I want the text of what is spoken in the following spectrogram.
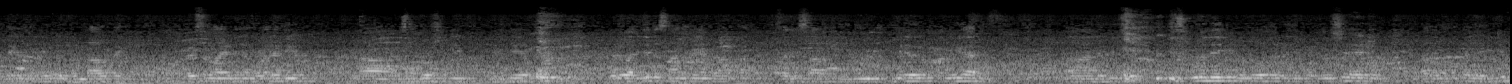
അദ്ദേഹത്തിന്റെ ജീവിതത്തിൽ ഉണ്ടാവട്ടെ. പേഴ്സണലായിട്ട് ഞാൻ വളരെയധികം സന്തോഷിക്കുകയും എനിക്ക് ഒരു വലിയ ഞാൻ കാണുന്ന സജി സാർ. ഇങ്ങനെ ഒരു അംഗീകാരം ലഭിച്ചു സ്കൂളിലേക്ക് കൊണ്ടുവന്നു കഴിഞ്ഞപ്പോൾ തീർച്ചയായിട്ടും അത് നമുക്ക് ലഭിക്കും.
